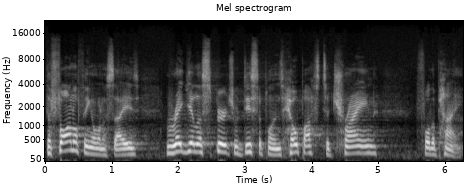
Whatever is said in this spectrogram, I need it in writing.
The final thing I want to say is regular spiritual disciplines help us to train for the pain.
